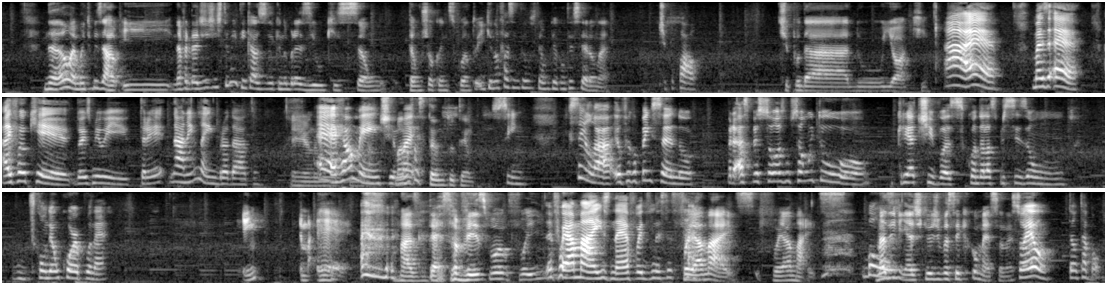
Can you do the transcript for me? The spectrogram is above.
Não, é muito bizarro. E, na verdade, a gente também tem casos aqui no Brasil que são tão chocantes quanto e que não fazem tanto tempo que aconteceram, né? Tipo, qual? Tipo da do Yoki. Ah, é. Mas é. Aí foi o quê? 2003? Ah, nem lembro a data. É, eu não É, realmente, Mas mas. não faz tanto tempo. Sim. Sei lá, eu fico pensando, as pessoas não são muito criativas quando elas precisam esconder um corpo, né? Hein? É. Mas dessa vez foi, foi, Foi a mais, né? Foi desnecessário. foi a mais. Foi a mais. Bom, Mas enfim, acho que hoje você que começa, né? sou eu? Então tá bom.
